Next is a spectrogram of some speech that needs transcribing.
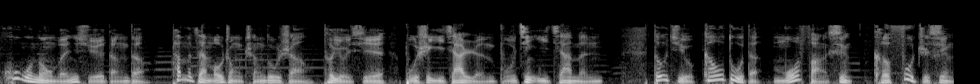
糊弄文学等等，他们在某种程度上都有些不是一家人不进一家门。都具有高度的模仿性、可复制性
